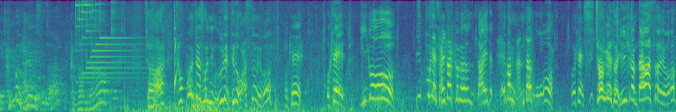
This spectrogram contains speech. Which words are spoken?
예, 금방 다녀오겠습니다. 감사합니다. 자, 첫 번째 손님 의뢰 들어왔어요. 오케이, 오케이. 이거 이쁘게 잘 닦으면 나 이제 대박 난다고. 오케이, 시청에서 일감 따왔어요.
